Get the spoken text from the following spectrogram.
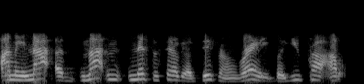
I mean, not a not necessarily a different rate, but you probably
